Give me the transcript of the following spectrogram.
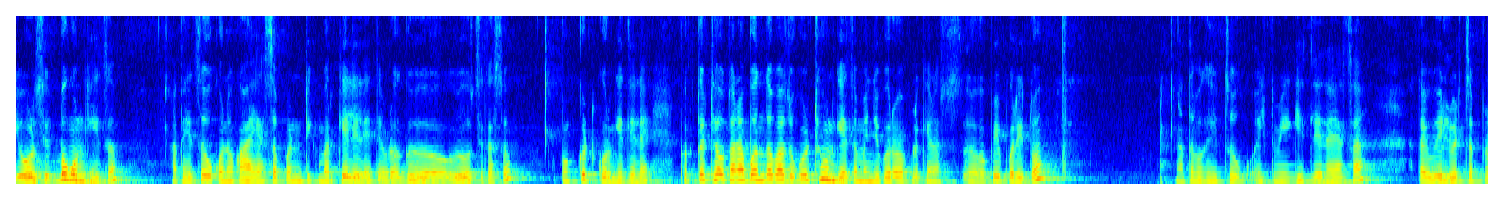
व्यवस्थित बघून घ्यायचं. आता हे चौकोनं काय असं पण टिकमार केलेलं आहे तेवढं घ व्यवस्थित असं आपण कट करून घेतलेलं आहे. फक्त ठेवताना बंद बाजूकडे ठेवून घ्यायचं म्हणजे बरोबर आपलं कॅनस पेपर येतो. आता बघा हे चौक इथं मी घेतलेला आहे असा. आता वेलवेटचा प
